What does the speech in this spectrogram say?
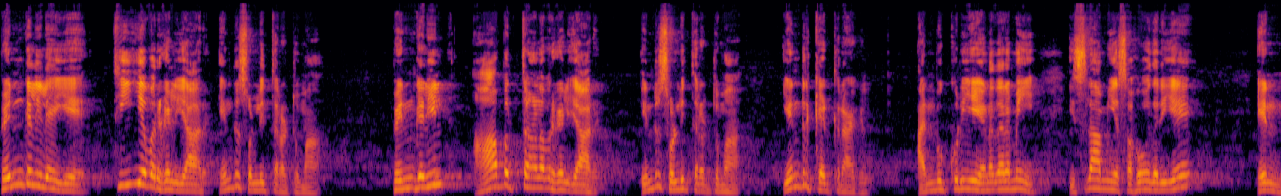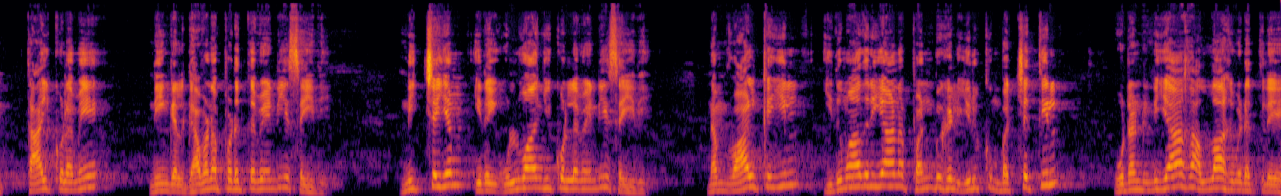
பெண்களிலேயே தீயவர்கள் யார் என்று சொல்லித் தரட்டுமா? பெண்களில் ஆபத்தானவர்கள் யார் என்று சொல்லித் தரட்டுமா என்று கேட்கிறார்கள். அன்புக்குரிய எனதரமை இஸ்லாமிய சகோதரியே என் தாய்க்குலமே நீங்கள் கவனப்படுத்த வேண்டிய செய்தி. நிச்சயம் இதை உள்வாங்கிக் கொள்ள வேண்டிய செய்தி. நம் வாழ்க்கையில் இது மாதிரியான பண்புகள் இருக்கும் பட்சத்தில் உடனடியாக அல்லாஹுவிடத்திலே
